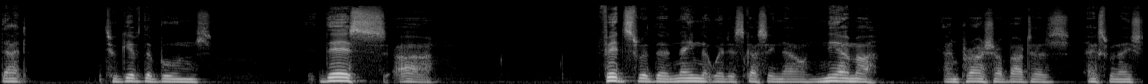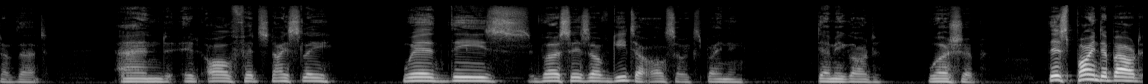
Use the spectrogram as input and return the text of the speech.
that to give the boons. This uh, fits with the name that we're discussing now, Niyama, and Parashara explanation of that. And it all fits nicely with these verses of Gita also explaining demigod worship. This point about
